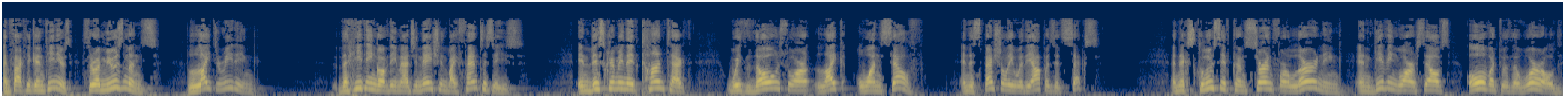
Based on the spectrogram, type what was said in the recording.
In fact, he continues through amusements, light reading, the heating of the imagination by fantasies, indiscriminate contact with those who are like oneself, and especially with the opposite sex, an exclusive concern for learning and giving ourselves over to the world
